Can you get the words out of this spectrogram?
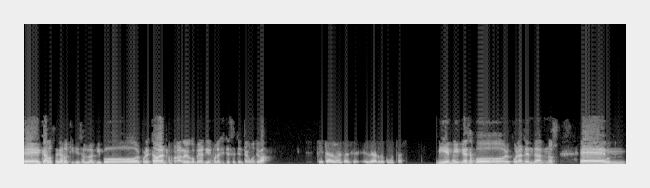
Eh, Carlos Edgardo Chini, saludo aquí por, por Estado de por la radio cooperativa, por la 770, ¿cómo te va? ¿Qué tal? Buenas tardes, Edgardo, ¿cómo estás? Bien, bien, gracias por, por atendernos. Eh,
